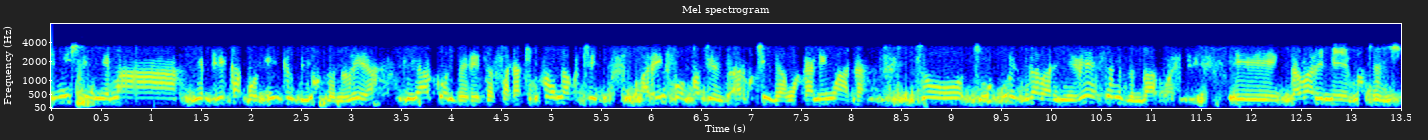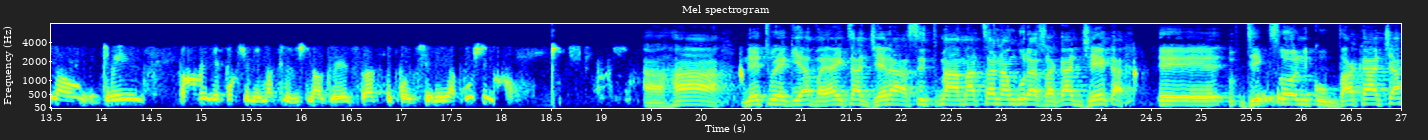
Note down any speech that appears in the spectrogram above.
emission yecarbon into the ozone layer yakonzeresa saka tiri kuona kuti marainfall patterns ari kuchinja mwaka nemwaka so tiri kukurudzira varimi vese muzimbabwe ngavarime matraditional grains vave neportion yematraditional grains. That's the position we are pushing for. Aha network yabva yaita jerasi matsanangura zvakajeka e, dikson kubvakacha.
